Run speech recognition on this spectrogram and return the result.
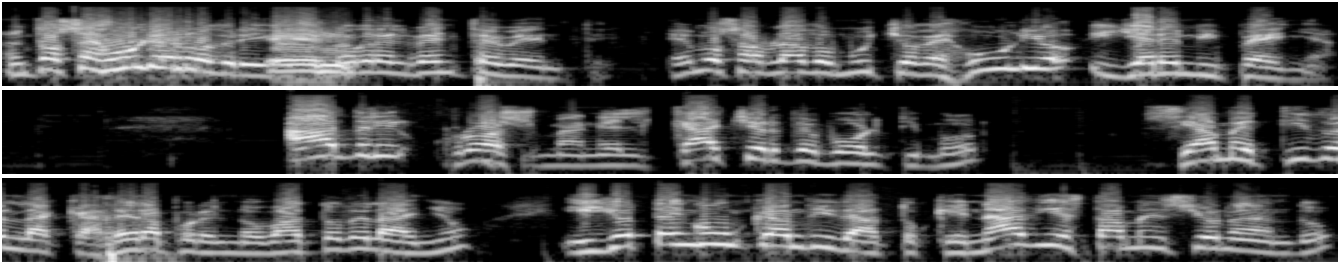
Entonces Julio Rodríguez logra el 2020. Hemos hablado mucho de Julio y Jeremy Peña. Adriel Rushman, el catcher de Baltimore, se ha metido en la carrera por el novato del año y yo tengo un candidato que nadie está mencionando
